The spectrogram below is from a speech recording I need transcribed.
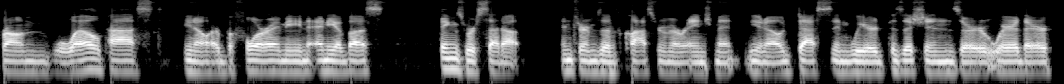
from well past you know, or before, I mean, any of us, things were set up in terms of classroom arrangement, you know, desks in weird positions or where their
